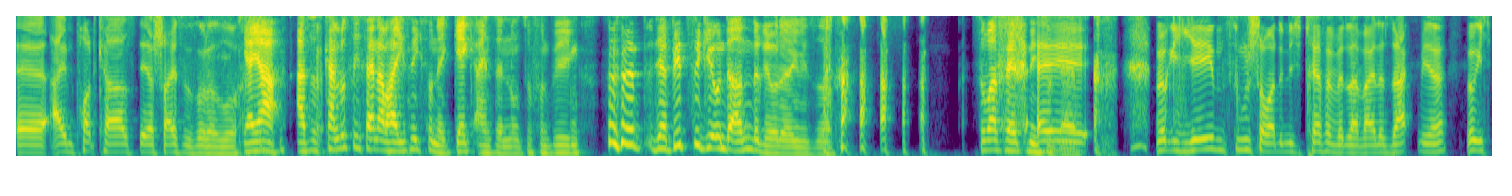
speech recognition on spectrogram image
äh, ein Podcast, der scheiße ist oder so. Ja, ja, also es kann lustig sein, aber ist nicht so eine Gag-Einsendung, so von wegen der Witzige und der andere oder irgendwie so. Sowas wäre jetzt nicht so geil. Wirklich jeden Zuschauer, den ich treffe mittlerweile, sagt mir wirklich,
